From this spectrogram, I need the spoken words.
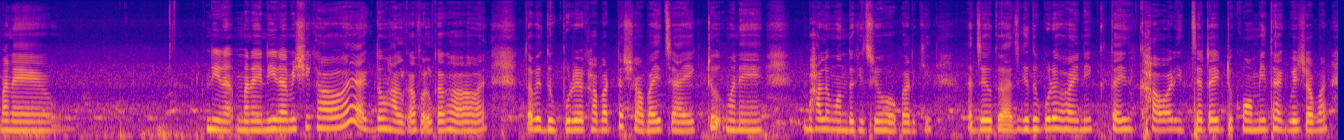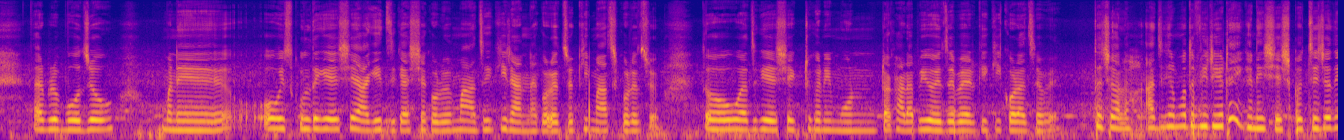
মানে নিরা মানে নিরামিষই খাওয়া হয়, একদম হালকা ফুলকা খাওয়া হয়। তবে দুপুরের খাবারটা সবাই চায় একটু মানে ভালো মন্দ কিছু হোক আর কি। আর যেহেতু আজকে দুপুরে হয়নি, তাই খাওয়ার ইচ্ছাটা একটু কমই থাকবে সবার। তারপরে বোঝো মানে ও স্কুল থেকে এসে আগে জিজ্ঞাসা করবে, মা, আজকে কী রান্না করেছ? কী মাছ করেছ? তো ও আজকে এসে একটুখানি মনটা খারাপই হয়ে যাবে আর কি, কী করা যাবে? তো চলো, আজকের মতো ভিডিওটা এখানেই শেষ করছি। যদি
